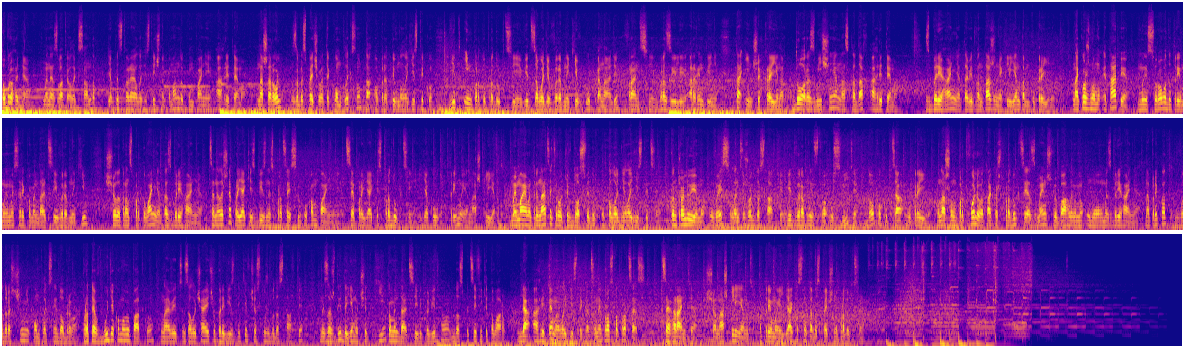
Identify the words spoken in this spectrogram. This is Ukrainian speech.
Доброго дня, мене звати Олександр. Я представляю логістичну команду компанії Агрітема. Наша роль забезпечувати комплексну та оперативну логістику від імпорту продукції від заводів-виробників у Канаді, Франції, Бразилії, Аргентині та інших країнах до розміщення на складах Агрітема, зберігання та відвантаження клієнтам в Україні. На кожному етапі ми сурово дотримуємося рекомендацій виробників щодо транспортування та зберігання. Це не лише про якість бізнес-процесів у компанії, це про якість продукції, яку отримує наш клієнт. Ми маємо 13 років досвіду у холодній логістиці. Контролюємо увесь ланцюжок доставки від виробництва у світі до покупця в Україні. У нашому портфоліо також продукція з менш вибагливими умовами зберігання, наприклад, водорозчинні комплексні добрива. Проте в будь-якому випадку, навіть залучаючи перевізників чи службу доставки, ми завжди даємо чіткі рекомендації відповідно до специфіки товару. Для агрітеми логістика це не просто процес, це гарантія, що наш клієнт отримує якісну та безпечну продукцію.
